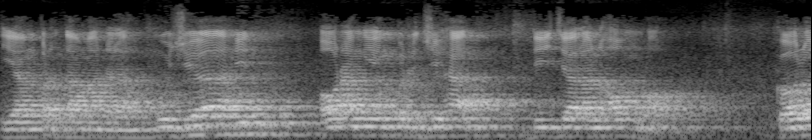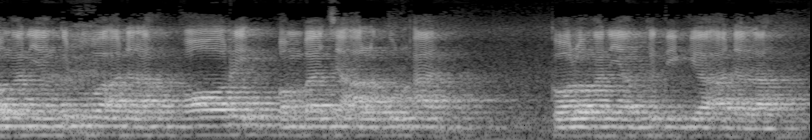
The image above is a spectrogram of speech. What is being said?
Yang pertama adalah mujahid, orang yang berjihad di jalan Allah. Golongan yang kedua adalah qari, pembaca Al-Qur'an. Golongan yang ketiga adalah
